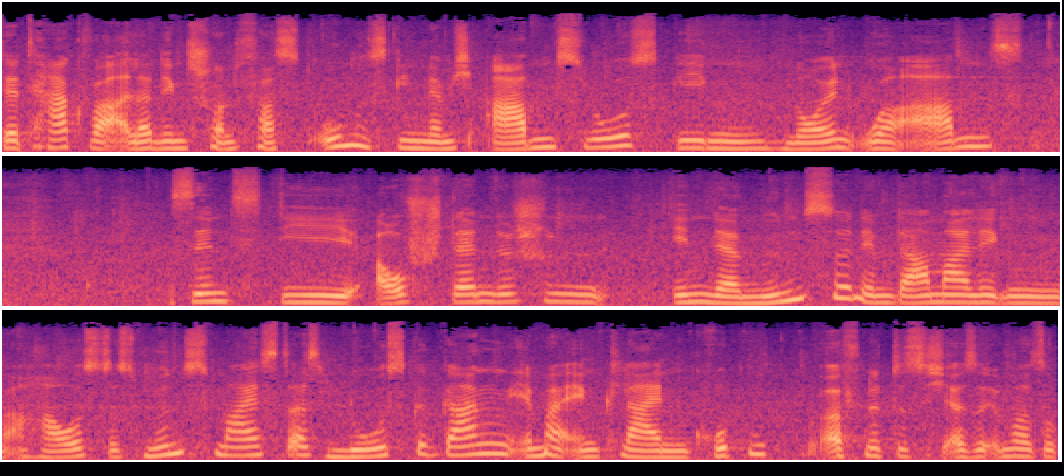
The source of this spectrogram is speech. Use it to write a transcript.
Der Tag war allerdings schon fast um. Es ging nämlich abends los, gegen 9 Uhr abends sind die Aufständischen in der Münze, dem damaligen Haus des Münzmeisters, losgegangen, immer in kleinen Gruppen, öffnete sich also immer so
